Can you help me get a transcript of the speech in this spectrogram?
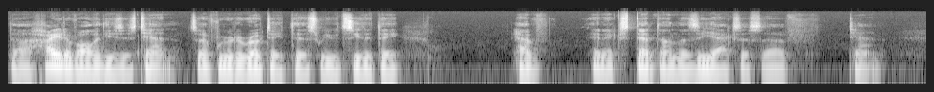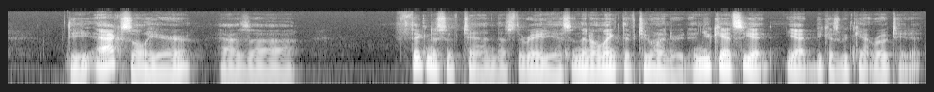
the height of all of these is ten. So if we were to rotate this, we would see that they have an extent on the z-axis of 10. The axle here has a thickness of 10, that's the radius, and then a length of 200. And you can't see it yet because we can't rotate it.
